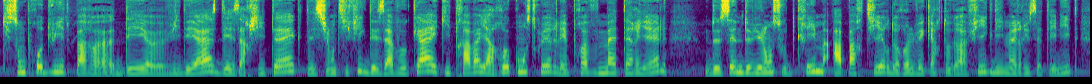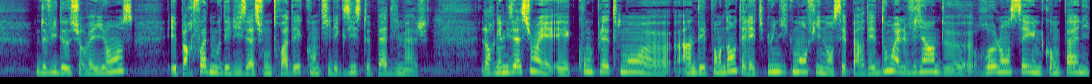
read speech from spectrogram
qui sont produites par euh, des euh, vidéastes, des architectes, des scientifiques, des avocats et qui travaillent à reconstruire les preuves matérielles de scènes de violence ou de crime à partir de relevés cartographiques, d'imagerie satellite, de vidéosurveillance et parfois de modélisation 3D quand il n'existe pas d'image. L'organisation est, complètement euh, indépendante, elle est uniquement financée par des dons. Elle vient de relancer une campagne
